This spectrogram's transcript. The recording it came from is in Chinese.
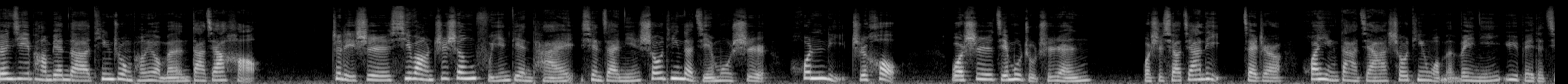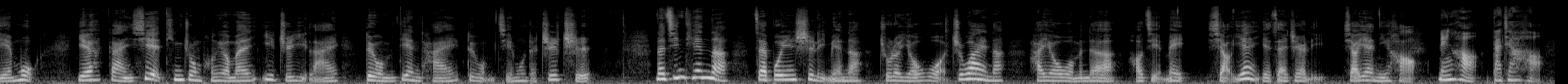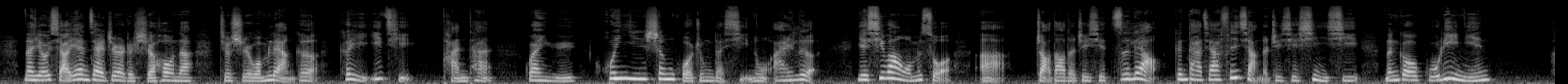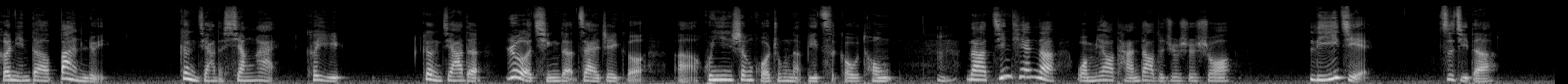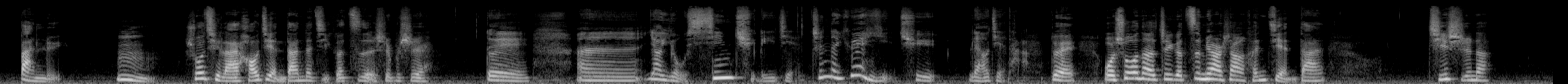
收音机旁边的听众朋友们，大家好，这里是希望之声福音电台。现在您收听的节目是《婚礼之后》，我是节目主持人，我是肖佳丽，在这儿欢迎大家收听我们为您预备的节目，也感谢听众朋友们一直以来对我们电台、对我们节目的支持。那今天呢，在播音室里面呢，除了有我之外呢，还有我们的好姐妹小燕也在这里。小燕你好。您好，大家好。那有小燕在这儿的时候呢，就是我们两个可以一起谈谈关于婚姻生活中的喜怒哀乐，也希望我们所啊、找到的这些资料，跟大家分享的这些信息，能够鼓励您和您的伴侣更加的相爱，可以更加的热情的在这个呃婚姻生活中呢彼此沟通。嗯，那今天呢，我们要谈到的就是说，理解自己的伴侣。嗯，说起来好简单的几个字，是不是？对，嗯，要有心去理解，真的愿意去了解他。对我说呢，这个字面上很简单，其实呢，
